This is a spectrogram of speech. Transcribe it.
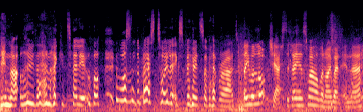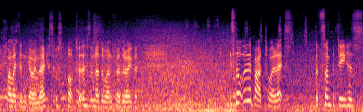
In that loo there, and I can tell you it wasn't the best toilet experience I've ever had. They were locked yesterday as well when I went in there. Well, I didn't go in there because it was locked, but there's another one further over. It's not that they're bad toilets, but somebody has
